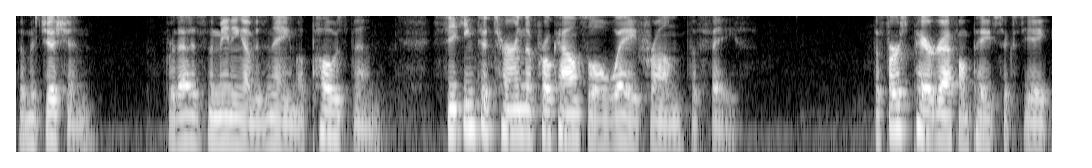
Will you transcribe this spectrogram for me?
the magician, for that is the meaning of his name, opposed them, seeking to turn the proconsul away from the faith. The first paragraph on page 68,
